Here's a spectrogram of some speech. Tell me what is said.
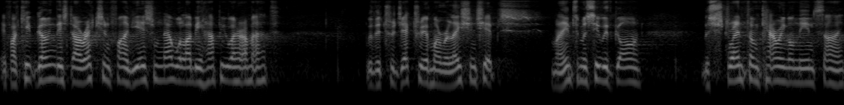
If I keep going this direction five years from now, will I be happy where I'm at? With the trajectory of my relationships, my intimacy with God, the strength I'm carrying on the inside,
